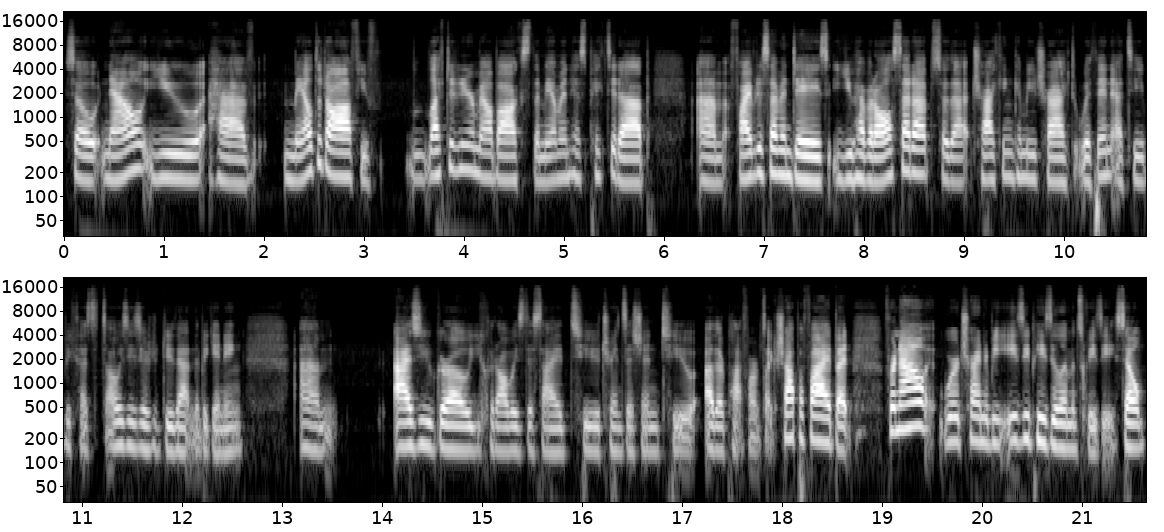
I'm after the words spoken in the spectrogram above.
So, now you have mailed it off, you've left it in your mailbox, the mailman has picked it up um, five to seven days. You have it all set up so that tracking can be tracked within Etsy because it's always easier to do that in the beginning. Um, as you grow, you could always decide to transition to other platforms like Shopify. But for now, we're trying to be easy peasy lemon squeezy. So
